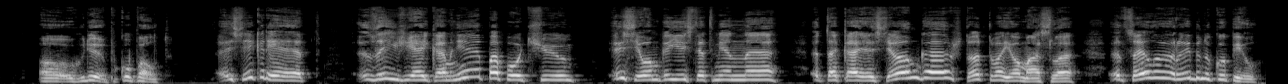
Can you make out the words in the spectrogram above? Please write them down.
— А где покупал-то? Секрет. Заезжай ко мне по почую. Семга есть отменная. Такая семга, что твое масло. Целую рыбину купил.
